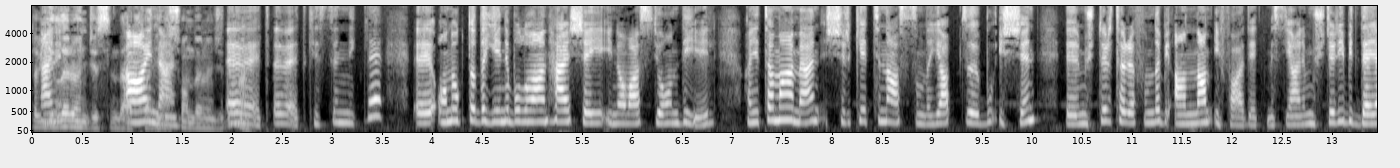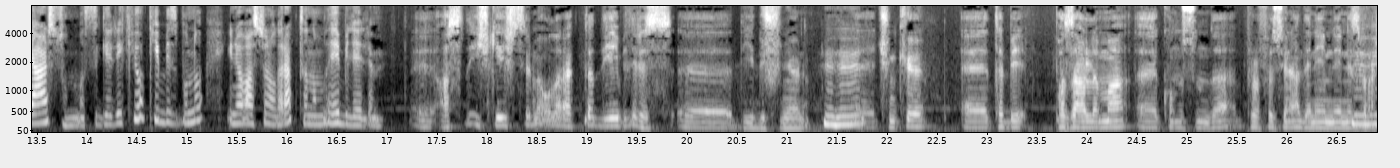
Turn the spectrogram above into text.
Tabii yıllar öncesinde hatta, Edison'dan önce değil mi? evet, Evet kesinlikle. Ee, o noktada yeni bulunan her şey inovasyon değil. Hani tamamen şirketin aslında yaptığı bu işin e, müşteri tarafında bir anlam ifade etmesi. Yani müşteriye bir değer sunması gerekiyor ki biz bunu inovasyon olarak tanımlayabilelim. E, aslında iş geliştirme olarak da diyebiliriz e, diye düşünüyorum. E, çünkü e, tabii pazarlama e, konusunda profesyonel deneyimleriniz var.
